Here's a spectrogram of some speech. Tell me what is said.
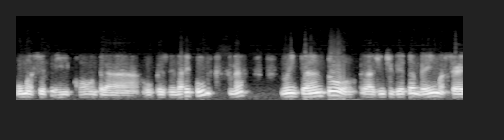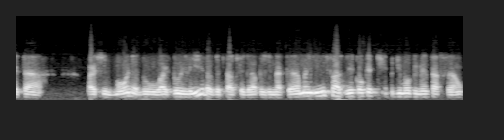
uma CPI contra o presidente da República, né? No entanto, a gente vê também uma certa parcimônia do Arthur Lira, o deputado federal presidente da Câmara, em fazer qualquer tipo de movimentação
